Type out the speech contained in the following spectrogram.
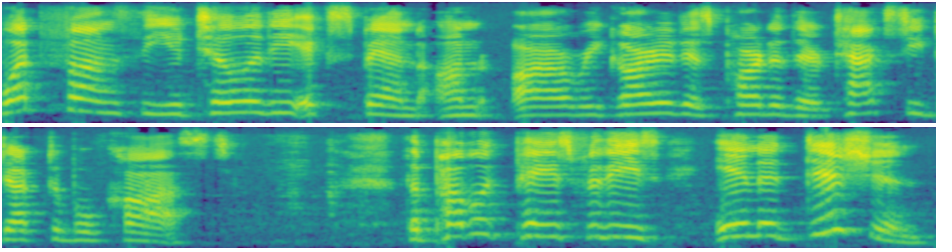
What funds the utility expend on are regarded as part of their tax-deductible cost. The public pays for these in addition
